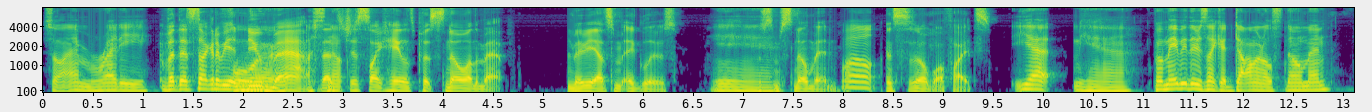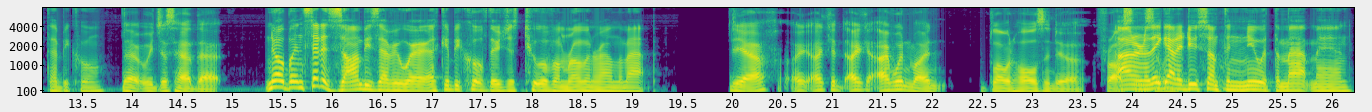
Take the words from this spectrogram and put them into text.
So I'm ready. But that's not going to be a new map. a That's just like, hey, let's put snow on the map. Maybe add some igloos, Yeah. some snowmen, Well, and snowball fights. yeah, yeah. But maybe there's like a domino snowman. That'd be cool. No, we just had that. No, but instead of zombies everywhere, it could be cool if there's just two of them roaming around the map. Yeah, I, I could. I, I wouldn't mind blowing holes into a frost. I don't know. They got to do something new with the map, man.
